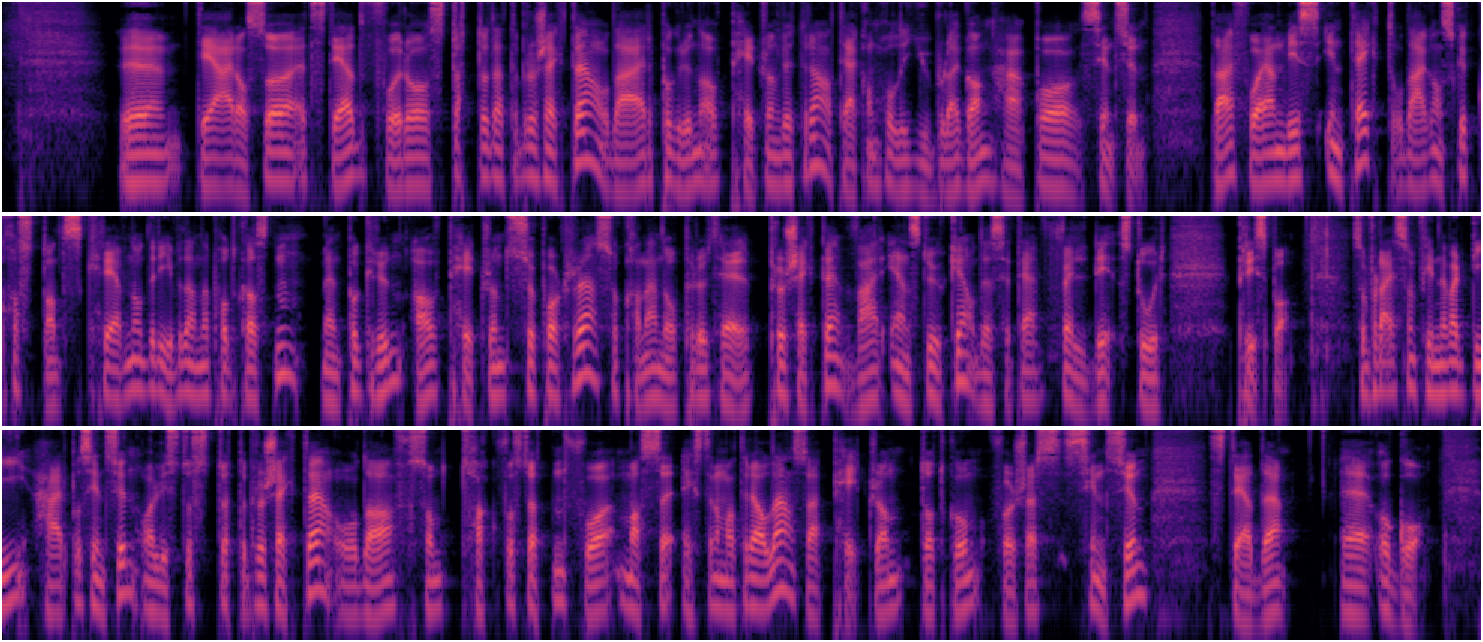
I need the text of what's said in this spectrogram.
Eh, det er altså et sted for å støtte dette prosjektet, og det er på grunn av Patron-lyttere at jeg kan holde hjula i gang her på Sinnsyn. Der får jeg en viss inntekt, og det er ganske kostnadskrevende å drive denne podkasten, men på grunn av Patron-supportere så kan jeg nå prioritere prosjektet hver eneste uke, og det setter jeg veldig stor pris på. Så for deg som finner verdi her på Sinnsyn og har lyst til å støtte prosjektet, og da som takk for støtten få masse ekstra materiale, så er patron.com for seg sinnssyn stedet å gå.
